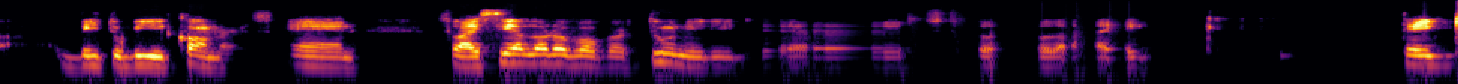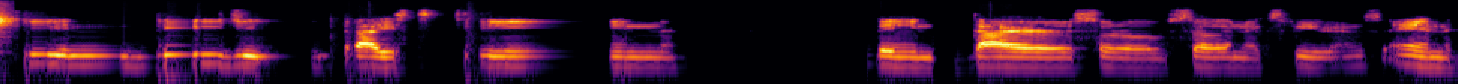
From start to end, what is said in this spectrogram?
uh, B2B e-commerce. And so I see a lot of opportunity there. So like taking digitizing the entire sort of selling experience, and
